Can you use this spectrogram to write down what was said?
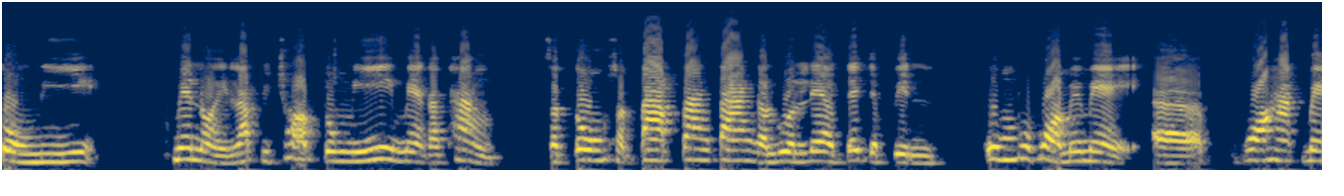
ตรงนี้ แม่หน่อยรับผิดชอบตรงนี้ แม้กระทั่งสตงสตาฟต่างๆกับล้วนแล้ว แต่จะเป็นกลุ่มพ่อพ่อแม่แม่เอ่อพ่อหักแม่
